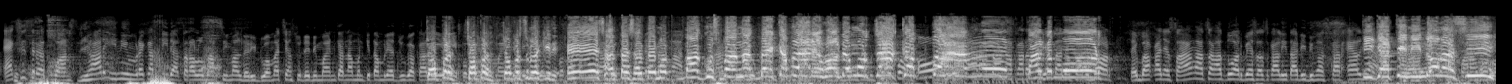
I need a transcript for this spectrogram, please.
Exis Red Ones di hari ini mereka tidak terlalu maksimal dari dua match yang sudah dimainkan namun kita melihat juga kali Chopper, ini chopper, chopper sebelah kiri. Eh, eh, sangat santai, santai, sangat. Mod. Bagus banget. Backup lari Voldemort. Cakep Oh, banget. Voldemort. Tembakannya sangat-sangat luar biasa sekali tadi dengan Scar L. Tiga tim Indo nggak sih?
